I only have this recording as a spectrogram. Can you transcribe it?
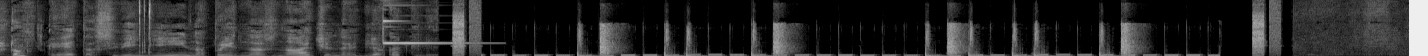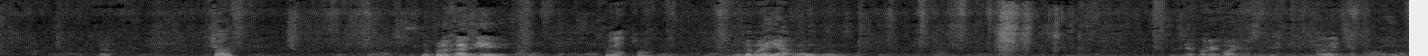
что? Это свинина, предназначенная для котлет. Что? Ну проходи. Зачем? Ну давай я пройду. Где парикмахерская? Давайте я провожу.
